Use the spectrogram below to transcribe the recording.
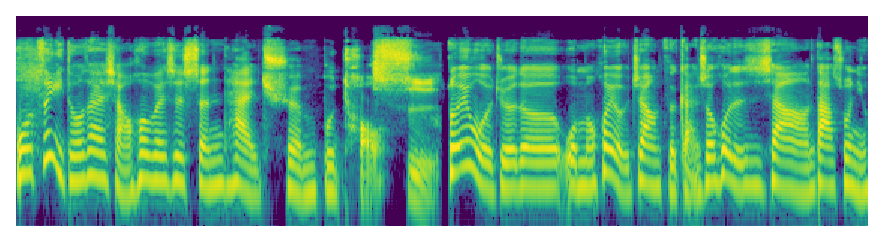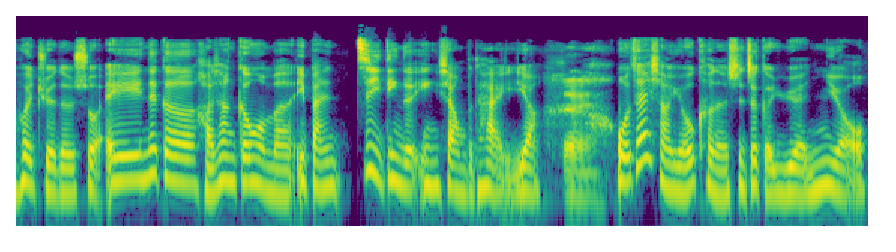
我自己都在想，会不会是生态圈不同？是，所以我觉得我们会有这样子感受，或者是像大叔，你会觉得说，哎，那个好像跟我们一般既定的印象不太一样。对，我在想，有可能是这个缘由，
